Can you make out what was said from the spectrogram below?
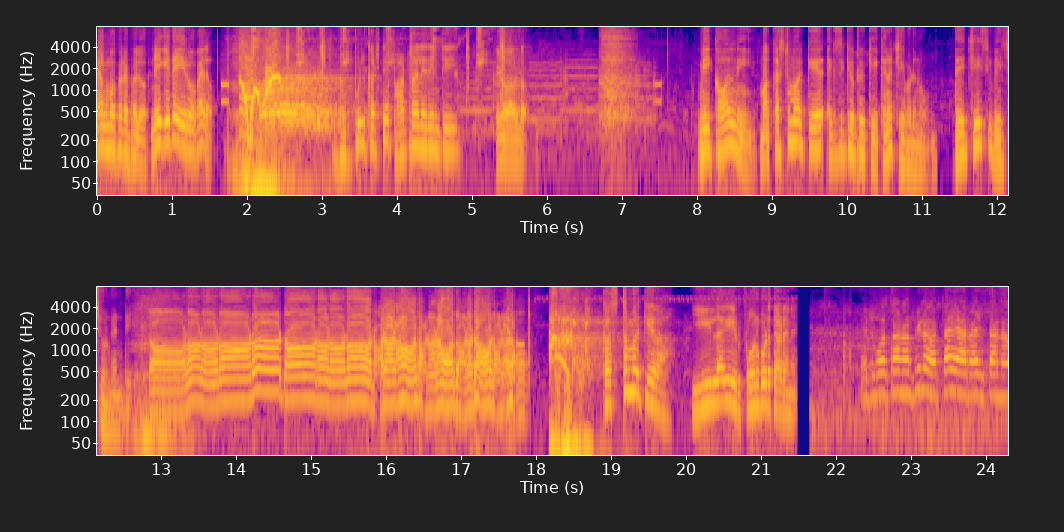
నాకు ముప్పై రూపాయలు. నీకైతే ఈ రూపాయలు. డబ్బులు కట్టే పాట రాలేదేంటి? ఇడు. మీ కాల్ని మా కస్టమర్ కేర్ ఎగ్జిక్యూటివ్కి కనెక్ట్ చేయబడును. దయచేసి వేచి ఉండండి. కస్టమర్ కేరా? ఈలాగే ఈ ఫోన్ కూడా తేడానే. పోతానో పిల్ల తయారైతాను.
